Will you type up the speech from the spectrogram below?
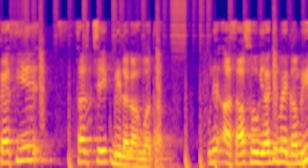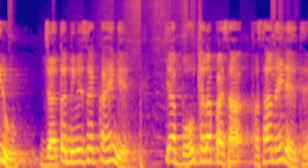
कैसिए सर चेक भी लगा हुआ था। उन्हें एहसास हो गया कि मैं गंभीर हूँ। ज़्यादातर निवेशक कहेंगे, क्या बहुत सारा पैसा फंसा नहीं रहे थे?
